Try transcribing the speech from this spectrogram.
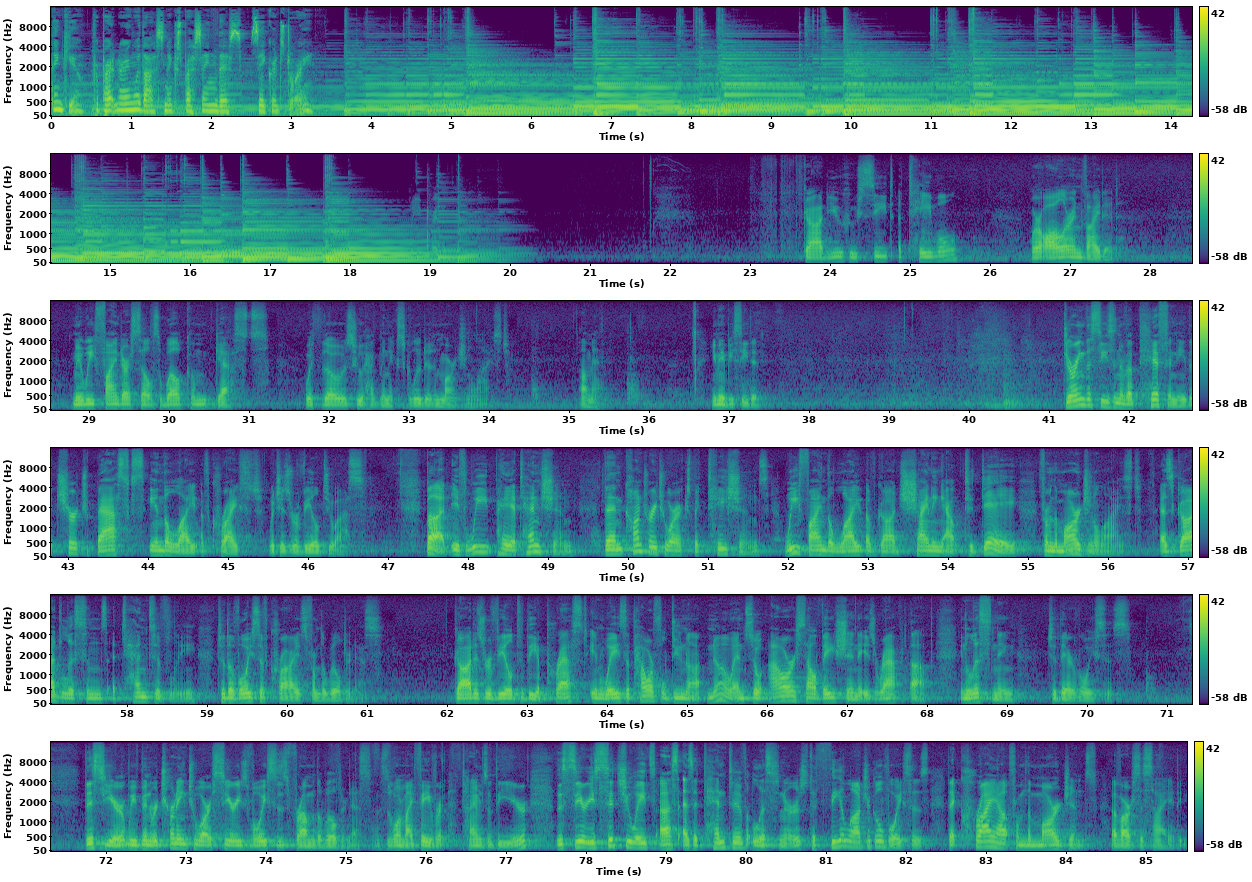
Thank you for partnering with us in expressing this sacred story. God, you who seat a table where all are invited May we find ourselves welcome guests with those who have been excluded and marginalized. Amen. You may be seated. During the season of Epiphany, the church basks in the light of Christ, which is revealed to us. But if we pay attention, then, contrary to our expectations, we find the light of God shining out today from the marginalized as God listens attentively to the voice of cries from the wilderness. God is revealed to the oppressed in ways the powerful do not know, and so our salvation is wrapped up in listening to their voices. This year, we've been returning to our series, Voices from the Wilderness. This is one of my favorite times of the year. This series situates us as attentive listeners to theological voices that cry out from the margins of our society.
